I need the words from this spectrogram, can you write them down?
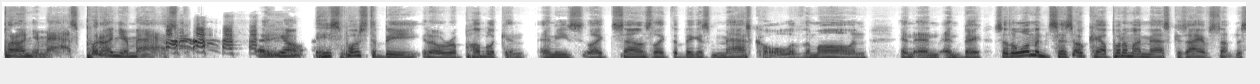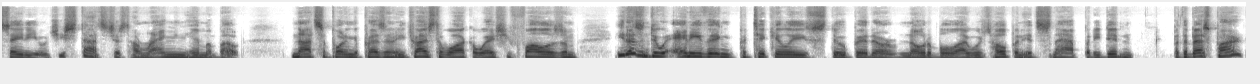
Put on your mask, put on your mask. And, you know, he's supposed to be, you know, a Republican, and he's like sounds like the biggest mask hole of them all. And and and and ba- so the woman says, "Okay, I'll put on my mask because I have something to say to you." And she starts just haranguing him about not supporting the president. He tries to walk away. She follows him. He doesn't do anything particularly stupid or notable. I was hoping he'd snap, but he didn't. But the best part,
